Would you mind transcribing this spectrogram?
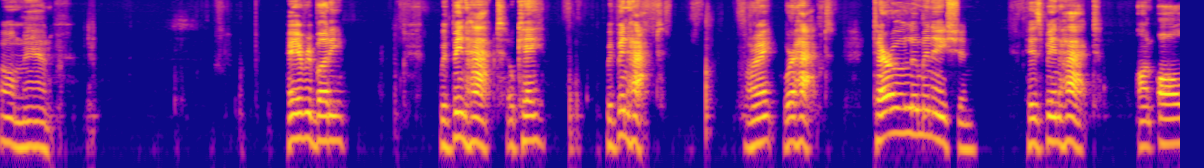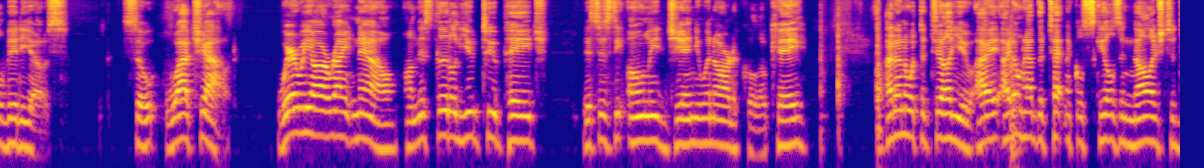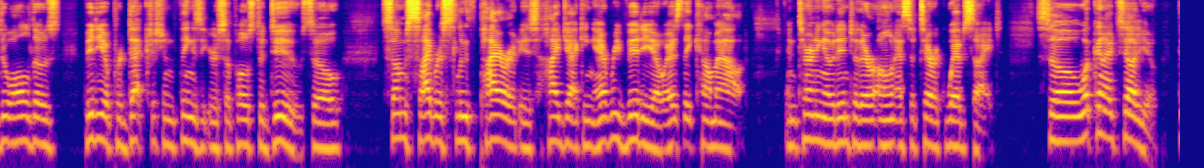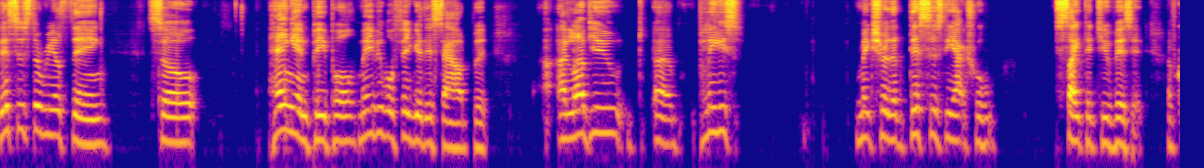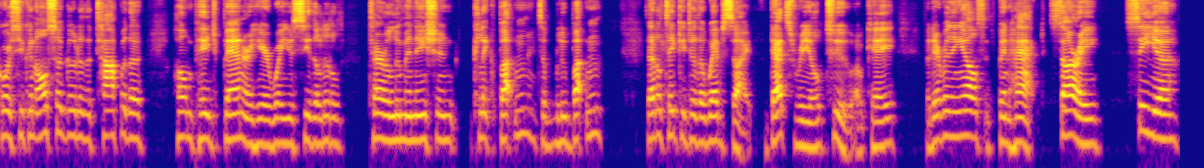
Oh man. Hey everybody. We've been hacked, okay? We've been hacked. All right? We're hacked. Tarot Lumination has been hacked on all videos. So watch out. Where we are right now on this little YouTube page, this is the only genuine article, okay? I don't know what to tell you. I, I don't have the technical skills and knowledge to do all those video production things that you're supposed to do. So some cyber sleuth pirate is hijacking every video as they come out and turning it into their own esoteric website. So what can I tell you? This is the real thing. So hang in, people. Maybe we'll figure this out. But I love you. Uh, please make sure that this is the actual site that you visit. Of course, you can also go to the top of the homepage banner here where you see the little Tarot Lumination click button. It's a blue button. That'll take you to the website. That's real too, okay? But everything else, it's been hacked. Sorry. See ya.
